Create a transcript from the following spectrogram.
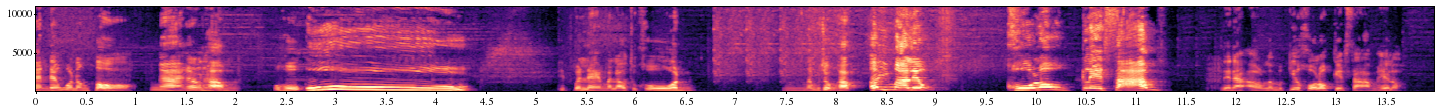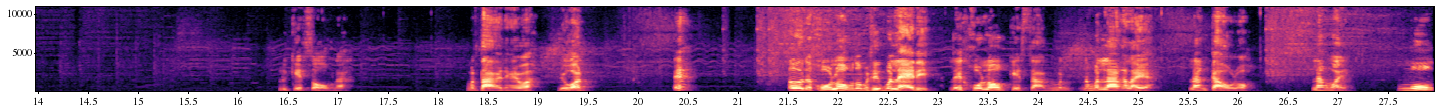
กันได้ว่าต้องต่องานก็ต้องทำโอ้โหอู้ติดเปแรงมาแล้วทุกคนท่านผู้ชมครับ เอ้ยมาเร็ว โคโลเกรดสามเดี๋ยวนะ เอาแล้วเมื่อกี้โคโลเกรดสามใช่เหรอ หรือเกรดสองนะ มันต่างกันยังไงวะ เดี๋ยวก่อน เอ๊ะ เออแต่โคโลมันต้องบันทึกมันแลดิแล้วโคโลเกรดสามมันนั่นมันร่างอะไรอะร่างเก่าเหรอ ร่างใหม่ งง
